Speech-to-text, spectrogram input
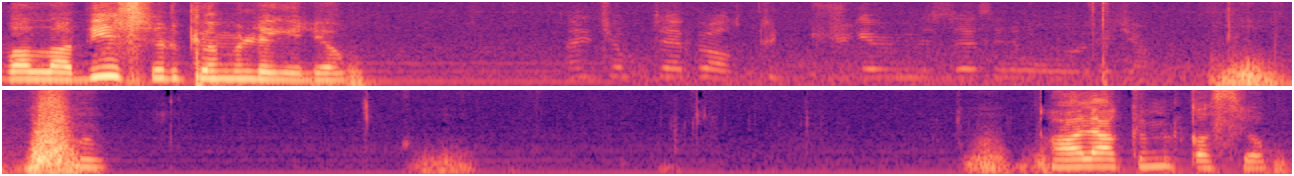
Vallahi bir sürü kömürle geliyorum. Hadi çabuk TP ol. Küçücük evimizde seni uğurlayacağım. Hala kömür kasıyorum.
